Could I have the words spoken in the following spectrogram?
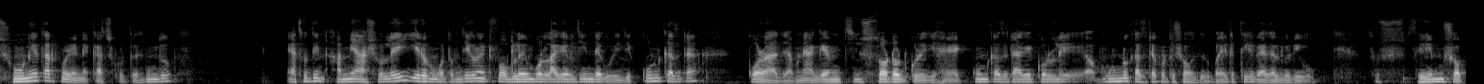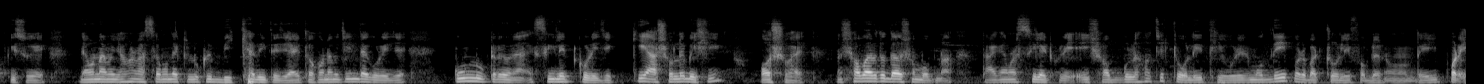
শুনে তারপরে এনে কাজ করতেছি। কিন্তু এতদিন আমি আসলেই এরকম করতাম। যে কোনো একটা প্রবলেম আগে আমি চিন্তা করি যে কোন কাজটা করা যায়। মানে আগে আমি সর্ট আউট করি যে হ্যাঁ কোন কাজটা আগে করলে, অন্য কাজটা করতে সহজ হবে বা এটা থেকে রেজাল্ট বেরিয়েও তো সেম সব কিছুয়ে যেমন আমি যখন রাস্তার মধ্যে একটা লোকের ভিক্ষা দিতে যাই, তখন আমি চিন্তা করি যে, কোন লোকটার সিলেক্ট করি যে, কে আসলে বেশি অসহায়? সবারও তো দেওয়া সম্ভব না। তা আগে আমরা সিলেক্ট করি। এই সবগুলো হচ্ছে ট্রলি থিওরির মধ্যেই পড়ে বা ট্রলি প্রবলেমের মধ্যেই পড়ে।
